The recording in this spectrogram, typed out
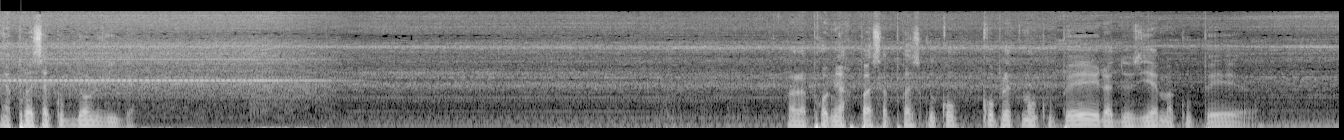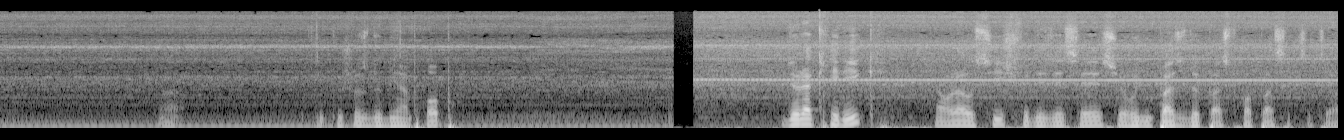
Et après ça coupe dans le vide. la première passe a presque complètement coupé et la deuxième a coupé euh, quelque chose de bien propre de l'acrylique. Alors là aussi, je fais des essais sur une passe, deux passes, trois passes, etc.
